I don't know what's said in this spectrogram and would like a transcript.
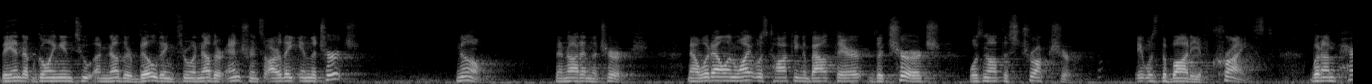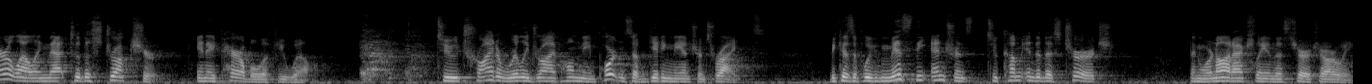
they end up going into another building through another entrance, are they in the church? No, they're not in the church. Now, what Ellen White was talking about there, the church, was not the structure, it was the body of Christ. But I'm paralleling that to the structure in a parable, if you will, to try to really drive home the importance of getting the entrance right. Because if we miss the entrance to come into this church, then we're not actually in this church, are we?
